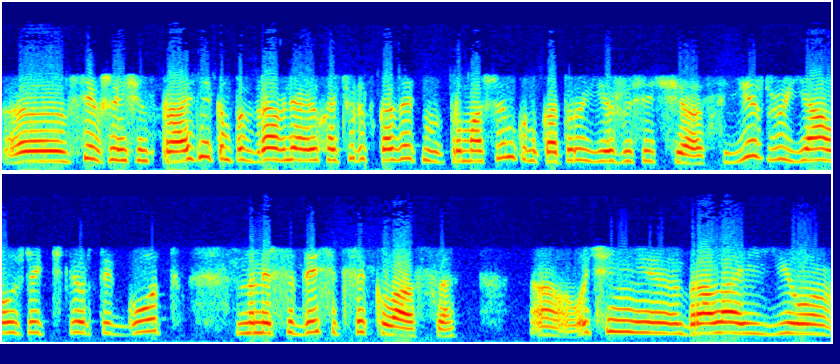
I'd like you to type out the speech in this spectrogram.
Э, всех женщин с праздником поздравляю. Хочу рассказать про машинку, на которой езжу сейчас. Езжу я уже четвертый год на Мерседесе С-класса. Э, очень брала ее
